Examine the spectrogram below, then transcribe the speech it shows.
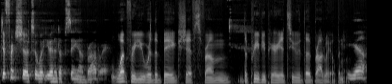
different show to what you ended up seeing on Broadway. What for you were the big shifts from the preview period to the Broadway opening? Yeah,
